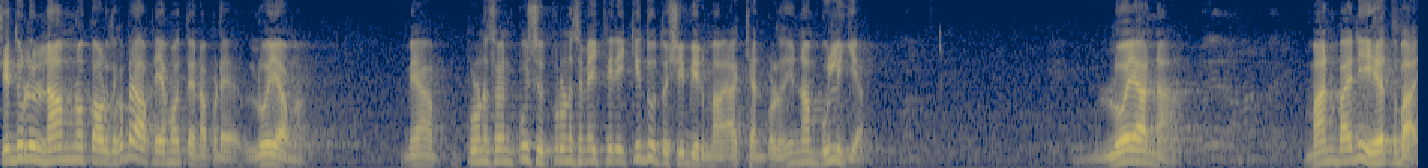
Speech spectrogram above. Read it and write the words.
ચિંદુલું નામ નહોતું આવડતું, ખબર? આપણે એમ હતું ને, આપણે લોયામાં. મેં પૂર્ણ સમય પૂછ્યું પૂર્ણ સમય એક ફેરી કીધું હતું શિબિરમાં, આખ્યાન પણ એ નામ ભૂલી ગયા. લોયાના. માનબાઈ ની હેતબાઈ.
